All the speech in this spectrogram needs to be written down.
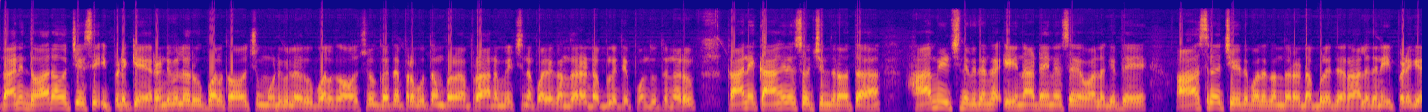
దాని ద్వారా వచ్చేసి ఇప్పటికే రెండు వేల రూపాయలు కావచ్చు మూడు వేల రూపాయలు కావచ్చు గత ప్రభుత్వం ప్ర- ప్రారంభించిన పథకం పథకం ద్వారా డబ్బులు అయితే పొందుతున్నారు. కానీ కాంగ్రెస్ వచ్చిన తర్వాత హామీ ఇచ్చిన విధంగా ఏనాటైనా సరే వాళ్ళకైతే ఆశ్రయ చేతి పథకం ద్వారా డబ్బులు అయితే రాలేదని ఇప్పటికే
